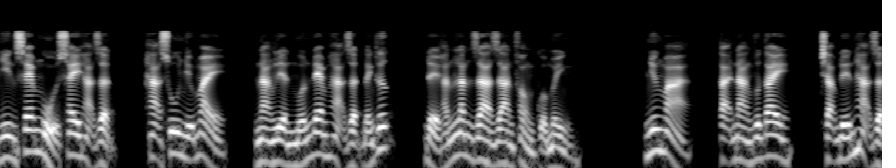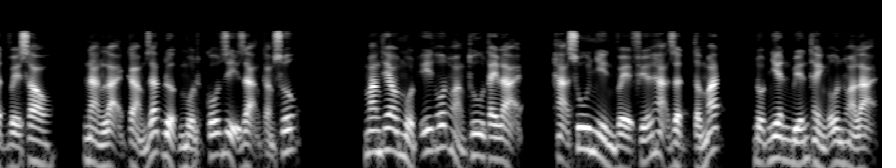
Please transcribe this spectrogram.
Nhìn xem ngủ say hạ giật, hạ su như mày, nàng liền muốn đem hạ giật đánh thức, để hắn lăn ra gian phòng của mình. Nhưng mà, tại nàng vươn tay, chạm đến hạ giật về sau, nàng lại cảm giác được một cỗ dị dạng cảm xúc. Mang theo một ít hốt hoảng thu tay lại, hạ su nhìn về phía hạ giật tầm mắt, đột nhiên biến thành ôn hòa lại.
